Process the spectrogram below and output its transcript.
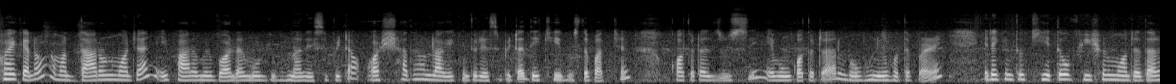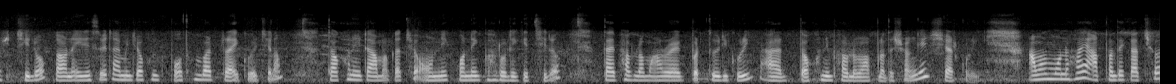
হয়ে গেল। আমার দারুণ মজা। এই ফার্মের ব্রয়লার মুরগি ভুনা রেসিপিটা অসাধারণ লাগে কিন্তু রেসিপিটা দেখেই বুঝতে পারছেন কতটা জুসি এবং কতটা লোভনীয় হতে পারে। এটা কিন্তু খেতেও ভীষণ মজাদার ছিল। কারণ এই রেসিপিটা আমি যখন প্রথমবার ট্রাই করেছিলাম, তখন এটা আমার কাছে অনেক অনেক ভালো লেগেছিল। তাই ভাবলাম আরও একবার তৈরি করি আর তখনই ভাবলাম আপনাদের সঙ্গে শেয়ার করি। আমার মনে হয় আপনাদের কাছেও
